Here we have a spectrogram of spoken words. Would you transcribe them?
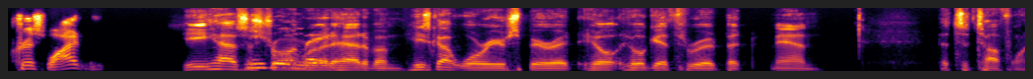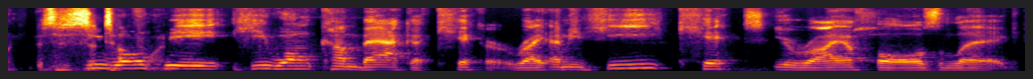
Chris Weidman. He has a strong road ahead of him. He's got warrior spirit. He'll he'll get through it. But man, that's a tough one. This is a he tough won't one. Be, he won't come back a kicker, right? I mean, he kicked Uriah Hall's leg.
